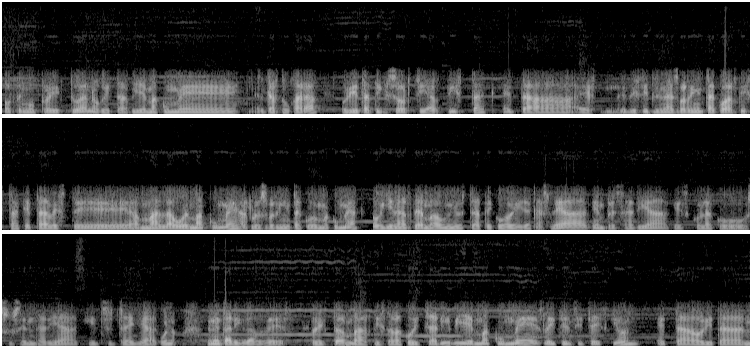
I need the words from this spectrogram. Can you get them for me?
Hortengo proiektuan, hogeita bi emakume elkartu gara, horietatik sortzi artistak eta ez, disiplina ezberdinetako artistak eta beste amalau emakume, arlo ezberdinetako emakumeak. Horien artean, ba, unibertsitateko irakasleak, enpresariak, eskolako zuzendariak, itzutzaileak, bueno, denetarik daude, ez? Proiektuan, ba, artista bakoitzari bi emakume ez leitzen zitzaizkion eta horietan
